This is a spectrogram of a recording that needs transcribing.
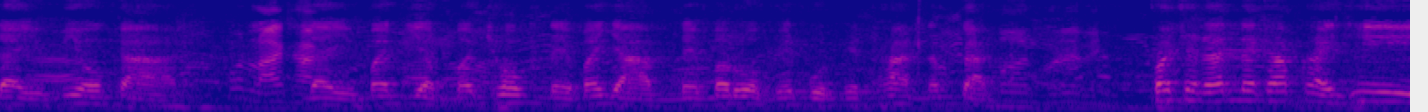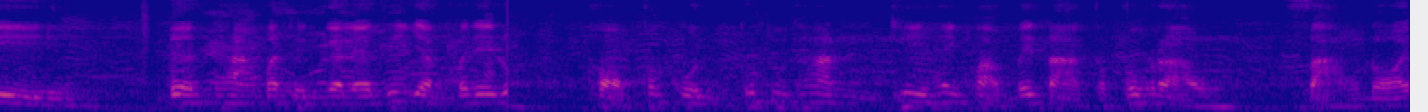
ได้มีโอกาสคนหลายครับได้มาเยี่ยมมาชมได้มายามได้มาร่วมเป็นบุญเป็นท่านน้ำกันเมินไปด้วยนี่เพราะฉะนั้นนะครับใครที่ เดินทางมาถึงกันแล้วที่ยังไม่ได้รู้ขอบพระคุณทุกทุกท่านที่ให้ความเมตตากับพวกเราสาวน้อย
